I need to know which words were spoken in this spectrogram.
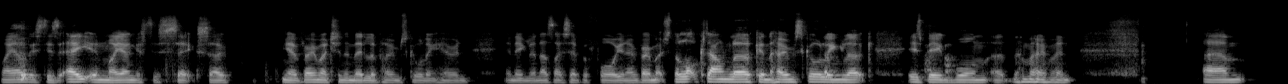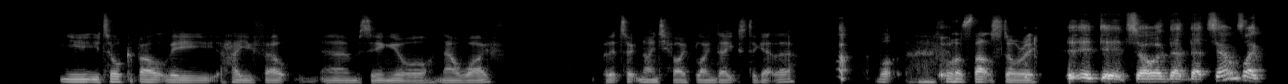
my eldest is eight and my youngest is six. So yeah, very much in the middle of homeschooling here in, in England. As I said before, you know, very much the lockdown look and the homeschooling look is being worn at the moment. Um, you, you talk about the how you felt um, seeing your now wife, but it took 95 blind dates to get there. what what's that story? It, it did. So that that sounds like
